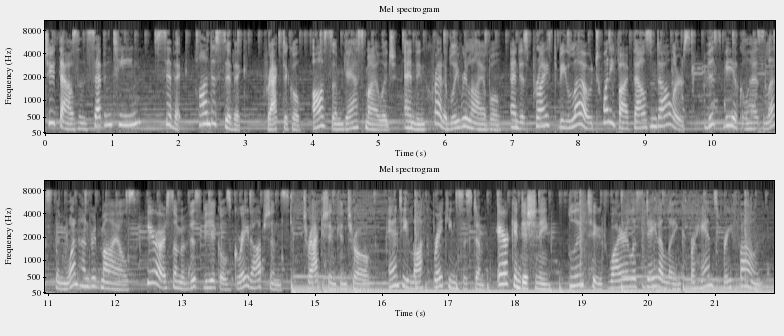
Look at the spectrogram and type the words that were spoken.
2017 Civic, Honda Civic. Practical, awesome gas mileage, and incredibly reliable, and is priced below $25,000. This vehicle has less than 100 miles. Here are some of this vehicle's great options. Traction control, anti-lock braking system, air conditioning, Bluetooth wireless data link for hands-free phone,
